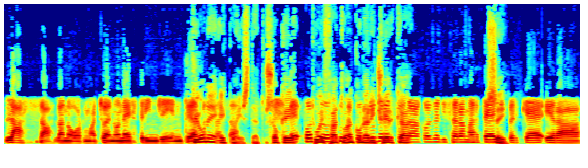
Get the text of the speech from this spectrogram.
lassa la norma, cioè non è stringente. La questione è questa, so che eh, posso, tu hai fatto scusa, anche una ricerca... La cosa di Sara Martelli sì. perché era,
